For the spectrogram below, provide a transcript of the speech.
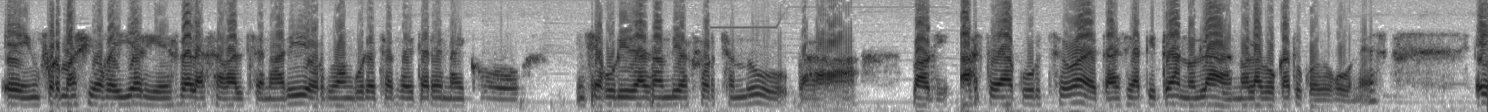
e, informazio gehiagi ez dela zabaltzen ari, orduan gure baitaren nahiko inseguridad handiak sortzen du, ba, ba hori, azteak urtsoa eta ez jakitea nola, nola bokatuko dugun, ez? E,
